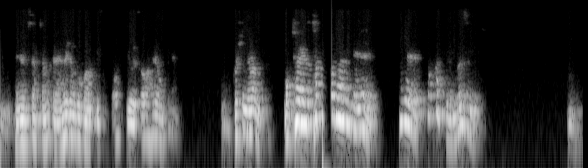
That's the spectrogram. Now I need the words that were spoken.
음, 그다음에 회의정보 보안 기술도, 요소 활용 분야. 음, 보시면 목차에서 찾고자 하는 게 이게 똑같아요. 이것은 음.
